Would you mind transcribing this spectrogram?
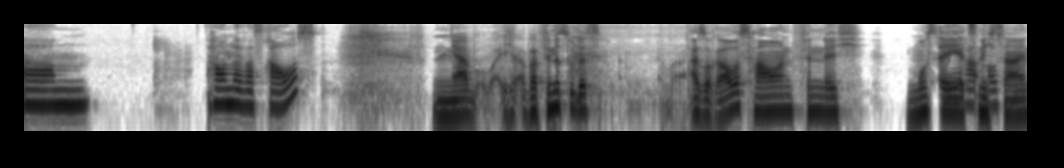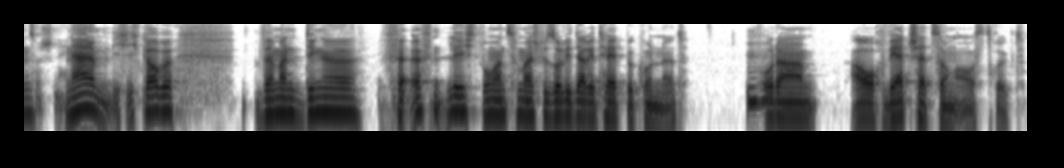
Ähm, hauen wir was raus? Ja, ich, aber findest du das, also raushauen, finde ich, muss er jetzt nicht sein. Na, ich, ich glaube, wenn man Dinge veröffentlicht, wo man zum Beispiel Solidarität bekundet, mhm. oder auch Wertschätzung ausdrückt.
